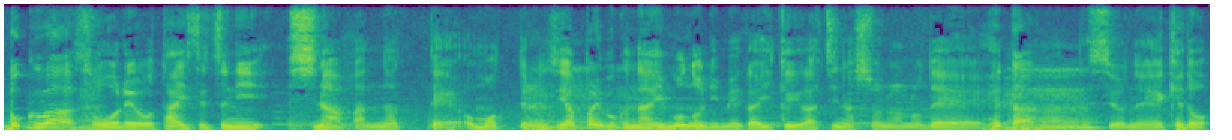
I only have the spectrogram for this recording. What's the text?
僕はそれを大切にしなあかんなって思ってるんです。やっぱり僕ないものに目が行きがちな人なので下手なんですよね。けど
